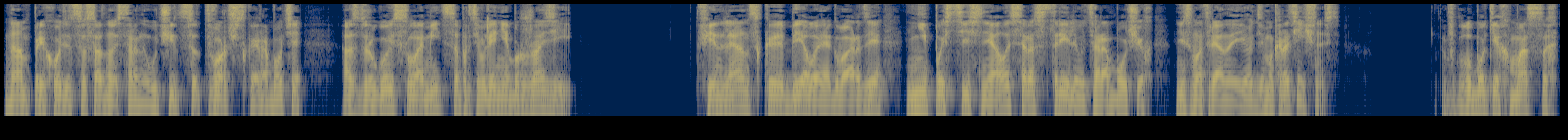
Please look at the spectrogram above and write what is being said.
Нам приходится с одной стороны учиться творческой работе, а с другой сломить сопротивление буржуазии. Финляндская белая гвардия не постеснялась расстреливать рабочих, несмотря на ее демократичность. В глубоких массах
